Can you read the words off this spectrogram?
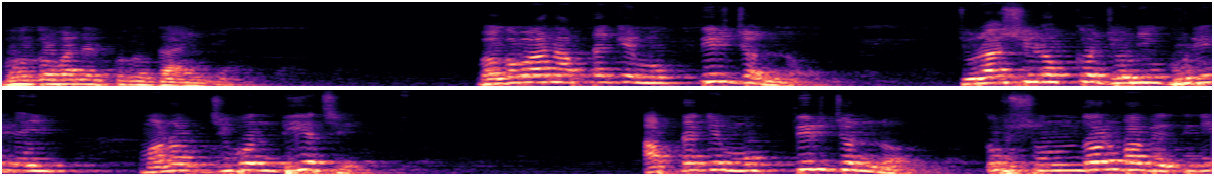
ভগবানের কোনো দায় নেই। ভগবান আপনাকে মুক্তির জন্য চুরাশি লক্ষ জনি ঘুরে এই মানব জীবন দিয়েছে। আপনাকে মুক্তির জন্য খুব সুন্দরভাবে তিনি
